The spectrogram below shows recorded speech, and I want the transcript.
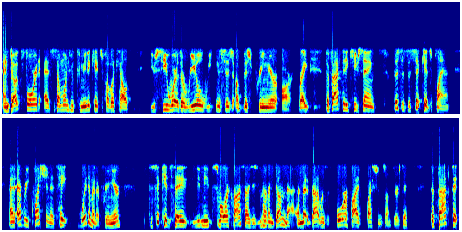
And Doug Ford, as someone who communicates public health, you see where the real weaknesses of this premier are, right? The fact that he keeps saying, this is the sick kids plan. And every question is, hey, wait a minute, premier. The sick kids say you need smaller class sizes. You haven't done that. And that, that was four or five questions on Thursday. The fact that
